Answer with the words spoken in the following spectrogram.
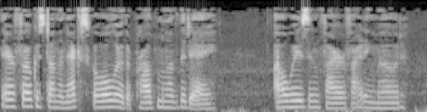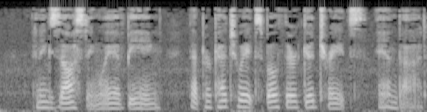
They are focused on the next goal or the problem of the day, always in firefighting mode, an exhausting way of being that perpetuates both their good traits and bad.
